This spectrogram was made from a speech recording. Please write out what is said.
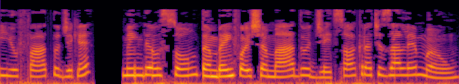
E o fato de que Mendelssohn também foi chamado de Sócrates alemão.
